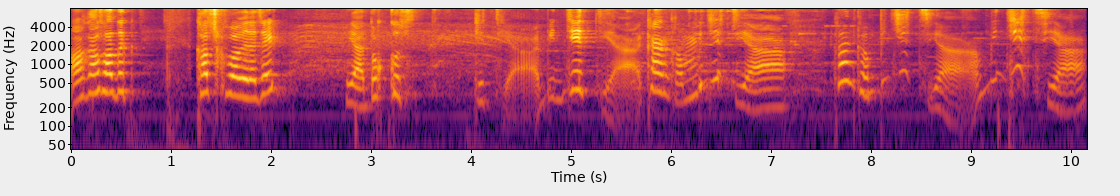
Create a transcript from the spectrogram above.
Arkadaşlar da kaç kupa verecek? Ya 9. Git ya. Bir git ya. Kankam bir git ya. Kankam bir git ya. Bir git ya.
